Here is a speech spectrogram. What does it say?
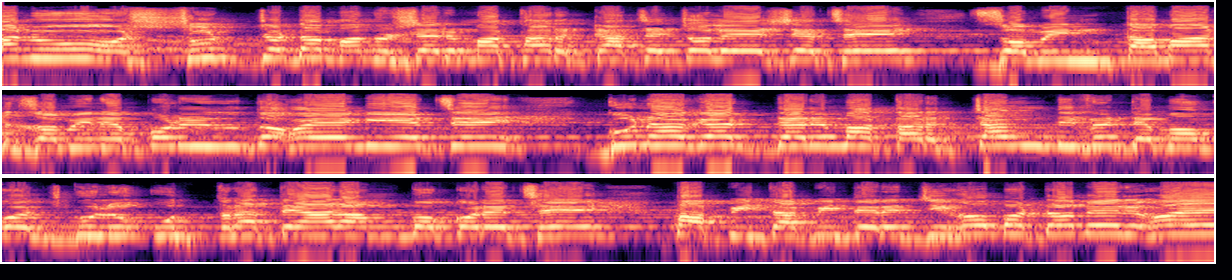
মানুষ, সূর্যটা মানুষের মাথার কাছে চলে এসেছে, জমিন তামার জমিনে পরিণত হয়ে গিয়েছে গুনাগারদের মাথার চান্দি ফেটে মগজগুলো উতরাতে আরম্ভ করেছে, পাপি তাপিদের জিহবাটা বের হয়ে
